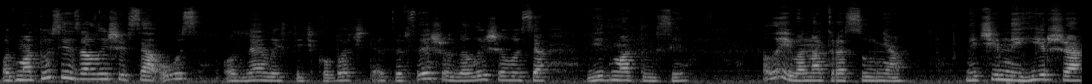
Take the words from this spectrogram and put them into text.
От матусі залишився ось одне листячко. Бачите, це все, що залишилося від матусі. Але і вона красуня, нічим не гірша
